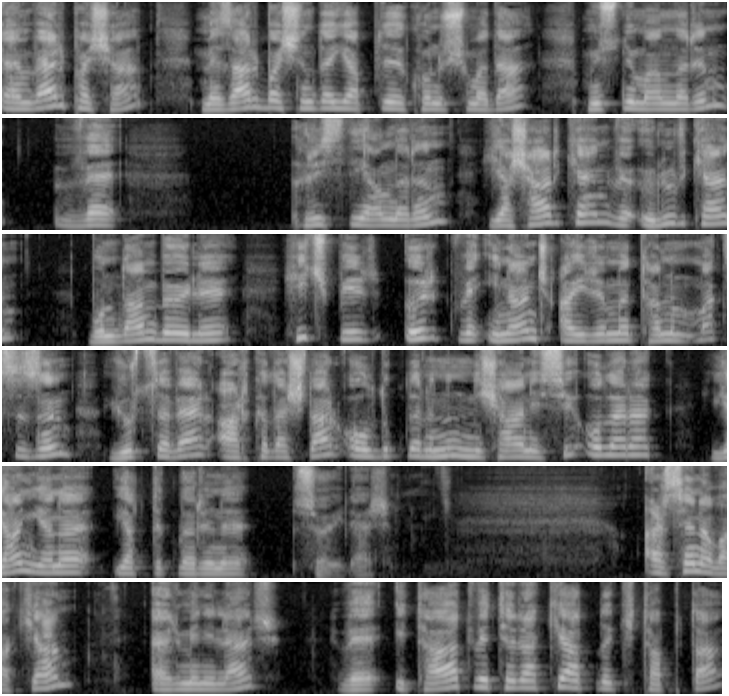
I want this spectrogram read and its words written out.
Enver Paşa mezar başında yaptığı konuşmada Müslümanların ve Hristiyanların yaşarken ve ölürken bundan böyle hiçbir ırk ve inanç ayrımı tanınmaksızın yurtsever arkadaşlar olduklarının nişanesi olarak yan yana yattıklarını söyler. Arsena Avakyan, Ermeniler ve İtaat ve Terakki adlı kitapta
